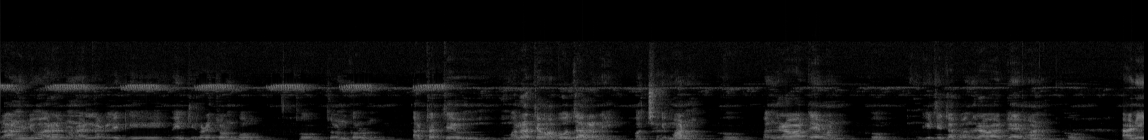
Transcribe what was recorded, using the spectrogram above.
लहानोजी महाराज म्हणायला लागले की भिंतीकडे तोंड करून हो. तोंड करून अर्थात ते मला तेव्हा बोध झाला नाही. अच्छा. की म्हण. हो. पंधरावा अध्याय म्हण. हो. गीतेचा पंधरावा अध्याय म्हण. हो. आणि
